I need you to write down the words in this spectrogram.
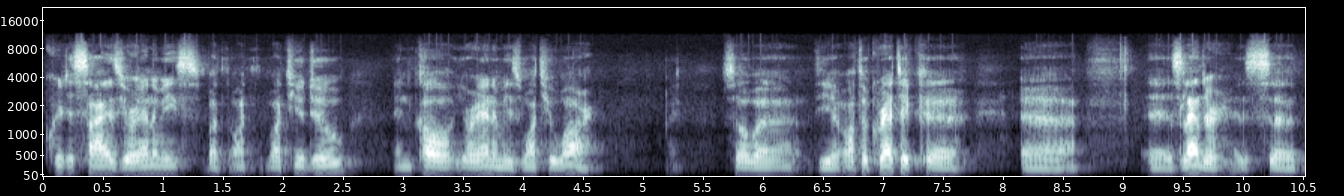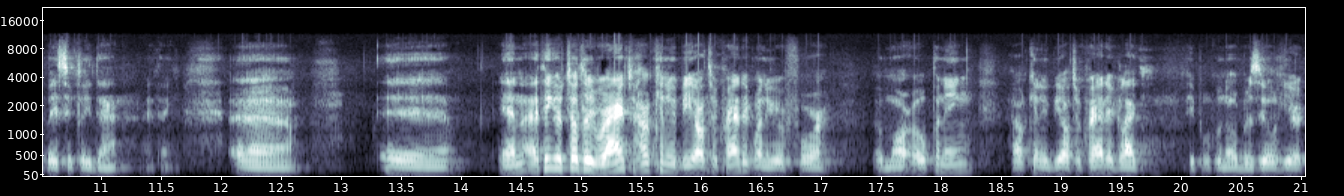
criticize your enemies, but what, what you do, and call your enemies what you are. So uh, the autocratic slander is uh, basically that, I think. Uh, uh, and I think you're totally right. How can you be autocratic when you're for a more opening? How can you be autocratic like people who know Brazil here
